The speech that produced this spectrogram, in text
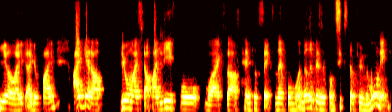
be awake. I can find. I'd get up, do all my stuff. I'd leave for work. So that was 10 till 6. And then from another business from 6 till 2 in the morning.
